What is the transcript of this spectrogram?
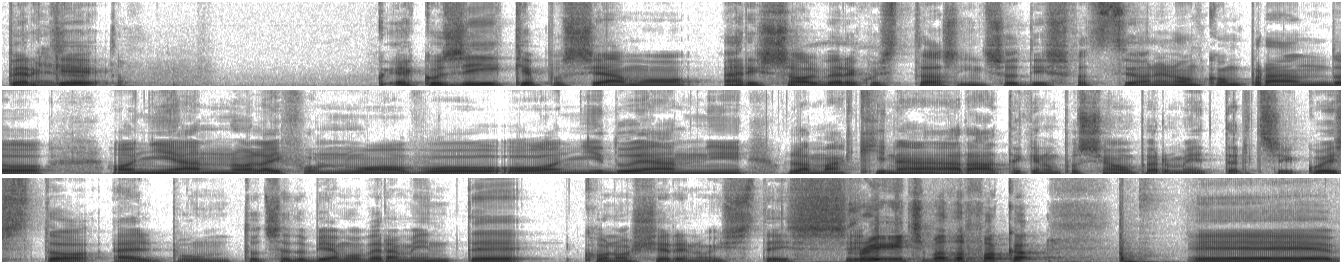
Perché esatto. È così che possiamo risolvere questa insoddisfazione, non comprando ogni anno l'iPhone nuovo o ogni due anni la macchina a rate che non possiamo permetterci. Questo è il punto, cioè dobbiamo veramente conoscere noi stessi. Preach, motherfucker! E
